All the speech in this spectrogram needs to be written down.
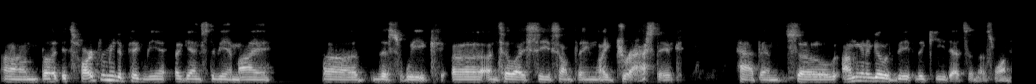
Um, but it's hard for me to pick v- against the VMI uh, this week uh, until I see something like drastic happen. So I'm going to go with the, the Keydets in this one.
